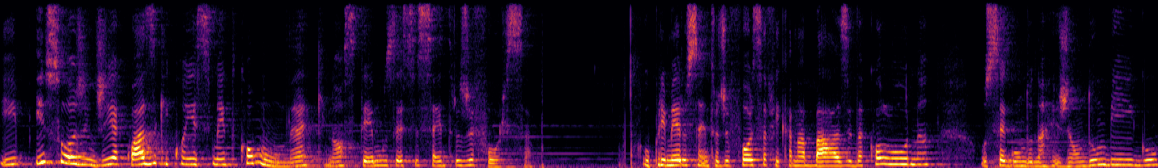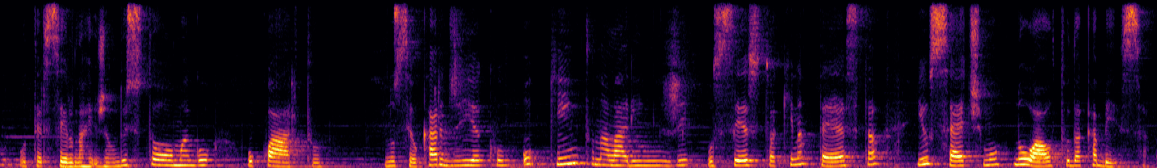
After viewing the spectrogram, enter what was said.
E isso hoje em dia é quase que conhecimento comum, né? Que nós temos esses centros de força. O primeiro centro de força fica na base da coluna, o segundo na região do umbigo, o terceiro na região do estômago, o quarto no seu cardíaco, o quinto na laringe, o sexto aqui na testa e o sétimo no alto da cabeça.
